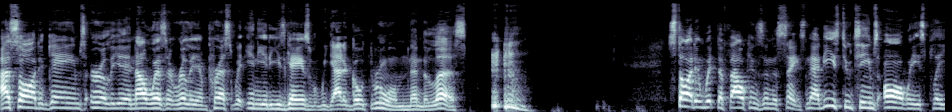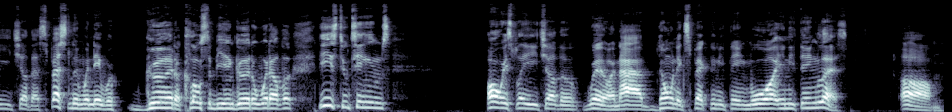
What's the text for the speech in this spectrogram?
I saw the games earlier and I wasn't really impressed with any of these games, but we got to go through them nonetheless. Starting with the Falcons and the Saints. Now, these two teams always play each other, especially when they were good or close to being good or whatever. These two teams always play each other well, and I don't expect anything more, anything less. Um,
